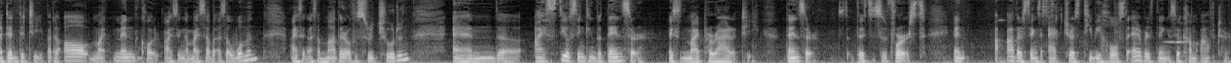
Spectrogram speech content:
identity. But all my men call I think myself as a woman. I think as a mother of three children, and uh, I still thinking the dancer is my priority. Dancer, this is first, and other things, actress, TV host, everything is to come after.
